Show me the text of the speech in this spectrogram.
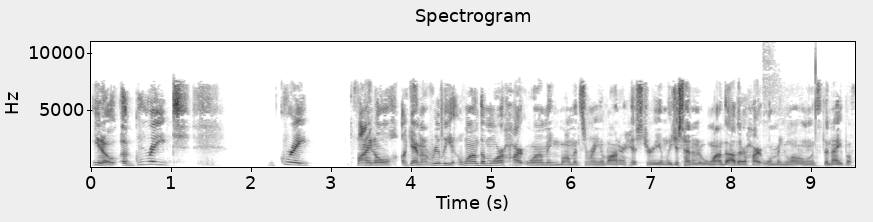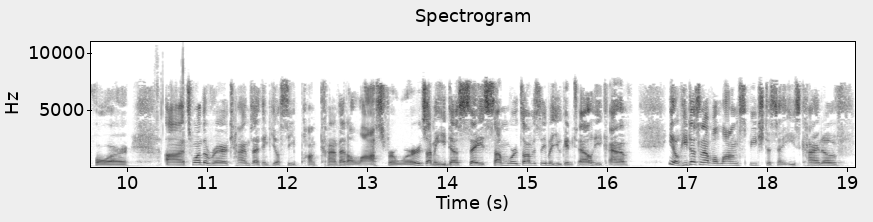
you know, a great, great final. Again, a really one of the more heartwarming moments in Ring of Honor history, and we just had one of the other heartwarming moments the night before. Uh, it's one of the rare times I think you'll see Punk kind of at a loss for words. I mean, he does say some words, obviously, but you can tell he kind of, you know, he doesn't have a long speech to say. He's kind of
